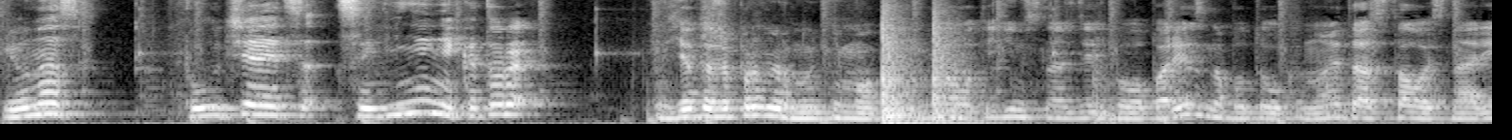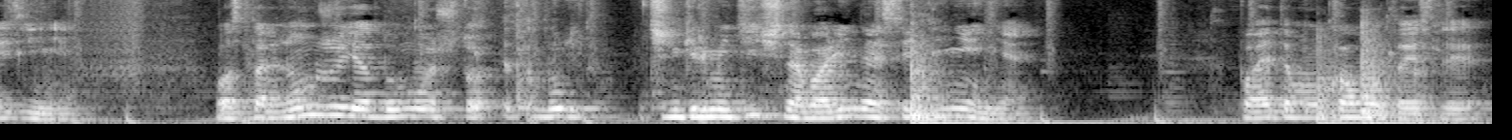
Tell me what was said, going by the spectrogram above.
И у нас получается соединение, которое я даже провернуть не могу. У меня вот единственное здесь была порезана бутылка, но это осталось на резине. В остальном же я думаю, что это будет очень герметичное аварийное соединение. Поэтому у кого-то, если,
